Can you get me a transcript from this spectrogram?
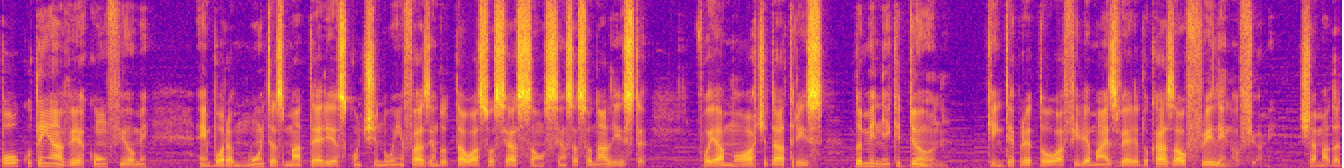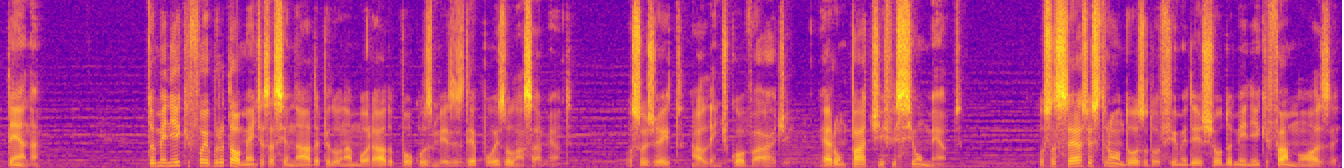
pouco tem a ver com o filme, embora muitas matérias continuem fazendo tal associação sensacionalista, foi a morte da atriz Dominique Dunne, que interpretou a filha mais velha do casal Freeling no filme, chamada Dana. Dominique foi brutalmente assassinada pelo namorado poucos meses depois do lançamento. O sujeito, além de covarde, era um patife ciumento o sucesso estrondoso do filme deixou Dominique famosa,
